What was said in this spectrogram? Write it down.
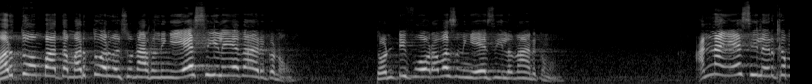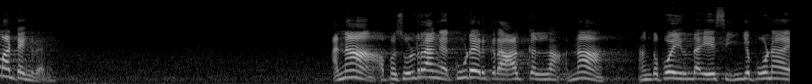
மருத்துவம் பார்த்த மருத்துவர்கள் சொன்னார்கள் நீங்கள் ஏசியிலேயே தான் இருக்கணும். டுவெண்ட்டி ஃபோர் ஹவர்ஸ் நீங்கள் ஏசியில் தான் இருக்கணும். அண்ணா ஏசியில் இருக்க மாட்டேங்கிறார். அண்ணா அப்போ சொல்கிறாங்க கூட இருக்கிற ஆட்கள்லாம் அண்ணா அங்கே போய் இருந்தால் ஏசி இங்கே போனால்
